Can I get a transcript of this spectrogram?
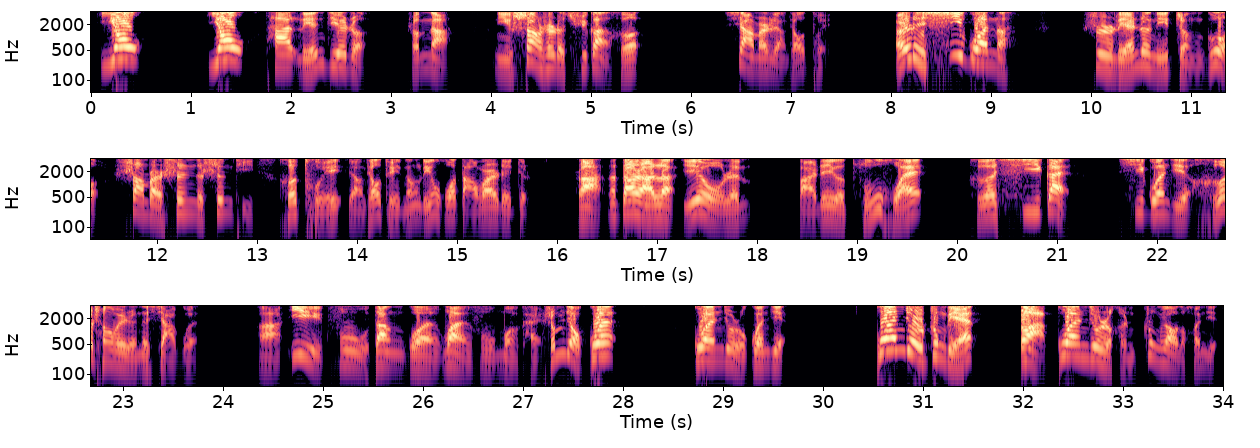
腰，腰它连接着什么呢？你上身的躯干和下面两条腿，而这膝关呢，是连着你整个上半身的身体和腿两条腿能灵活打弯这地儿，是吧？那当然了，也有人把这个足踝。和膝盖膝关节合成为人的下关，啊，一夫当关，万夫莫开。什么叫关？关就是关键，关就是重点，是吧？关就是很重要的环节。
